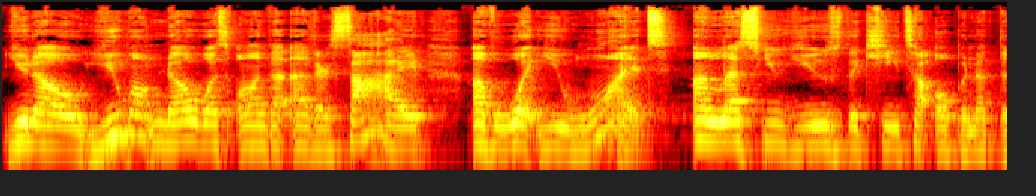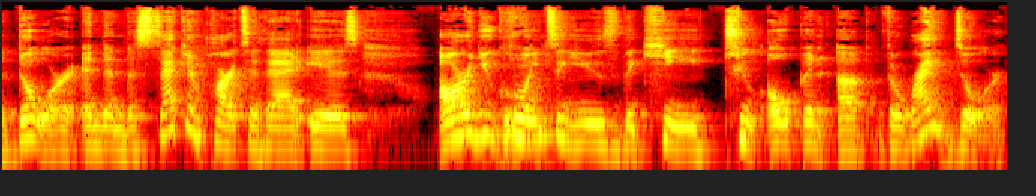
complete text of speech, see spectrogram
you know, you won't know what's on the other side of what you want unless you use the key to open up the door. And then the second part to that is are you going to use the key to open up the right door?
